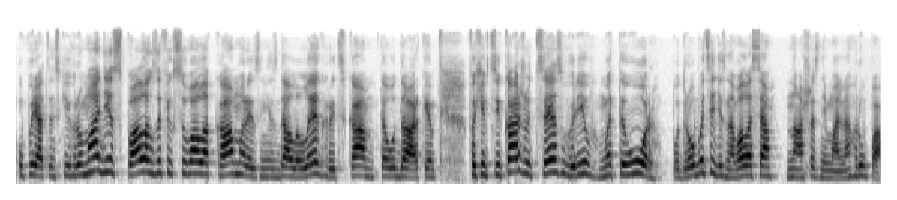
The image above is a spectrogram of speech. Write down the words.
У Пирятинській громаді спалах зафіксувала камери з гнізда лелек, грицька та ударки. Фахівці кажуть, це згорів метеор. Подробиці дізнавалася наша знімальна група.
